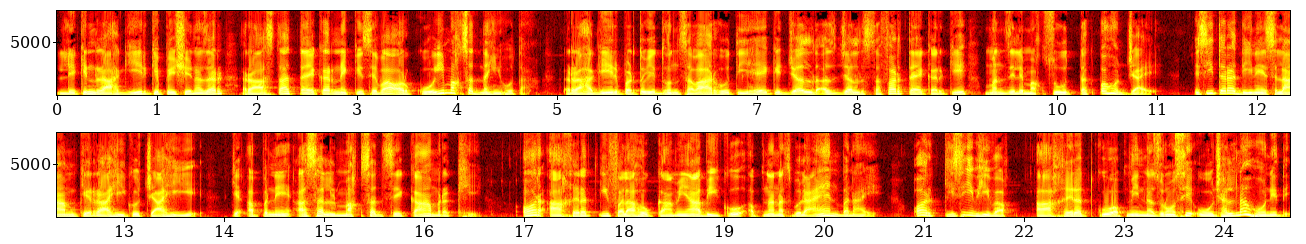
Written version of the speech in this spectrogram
لیکن راہگیر کے پیش نظر راستہ طے کرنے کے سوا اور کوئی مقصد نہیں ہوتا۔ راہگیر پر تو یہ دھن سوار ہوتی ہے کہ جلد از جلد سفر طے کر کے منزل مقصود تک پہنچ جائے۔ اسی طرح دین اسلام کے راہی کو چاہیے کہ اپنے اصل مقصد سے کام رکھے اور آخرت کی فلاح و کامیابی کو اپنا نصب العین بنائے اور کسی بھی وقت آخرت کو اپنی نظروں سے اوجھل نہ ہونے دے۔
